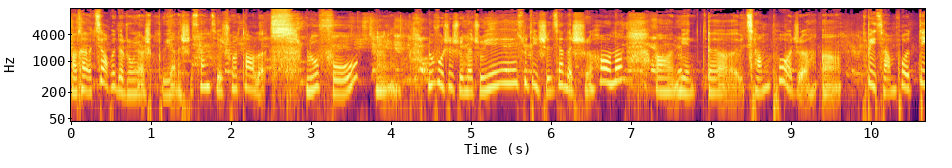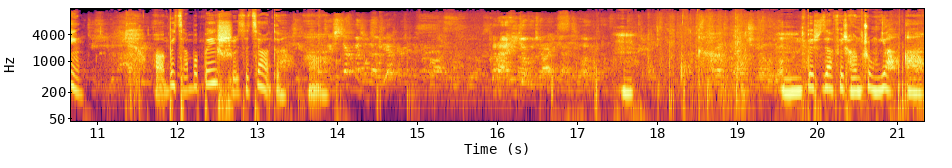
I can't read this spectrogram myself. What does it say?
啊，看到教会的荣耀是不一样的。十三节说到了卢浮，嗯，卢浮是谁呢？主耶稣定十字架的时候呢，啊，免呃强迫着，嗯，被强迫定，啊，被强迫背十字架的，啊，嗯，嗯，背十字架非常重要啊。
